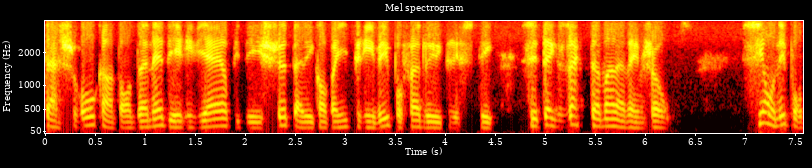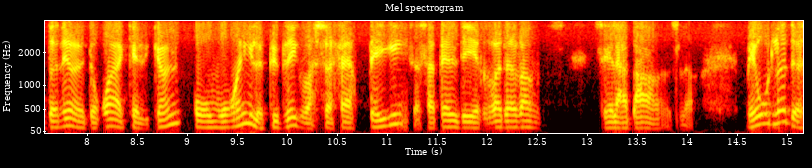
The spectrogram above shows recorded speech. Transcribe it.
Tachereau, quand on donnait des rivières puis des chutes à des compagnies privées pour faire de l'électricité. C'est exactement la même chose. Si on est pour donner un droit à quelqu'un, au moins le public va se faire payer. Ça s'appelle des redevances. C'est la base, là. Mais au-delà de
